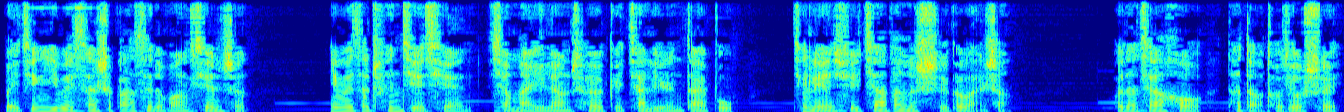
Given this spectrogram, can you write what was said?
北京一位三十八岁的王先生，因为在春节前想买一辆车给家里人代步，竟连续加班了十个晚上。回到家后，他倒头就睡，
